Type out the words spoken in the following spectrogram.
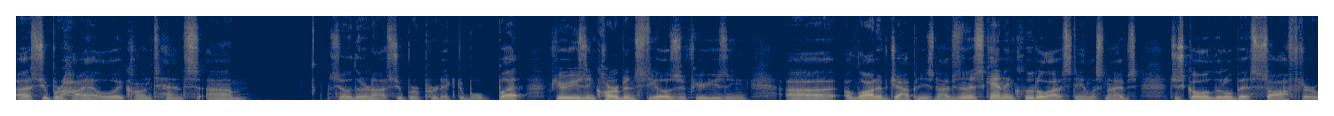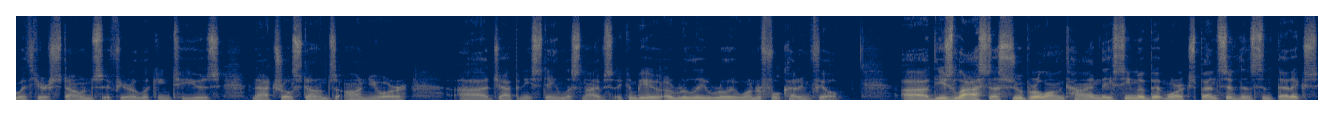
uh, super high alloy contents. Um, so they're not super predictable. But if you're using carbon steels, if you're using uh, a lot of Japanese knives, and this can include a lot of stainless knives, just go a little bit softer with your stones if you're looking to use natural stones on your uh, Japanese stainless knives. It can be a really, really wonderful cutting feel. Uh, these last a super long time. They seem a bit more expensive than synthetics,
